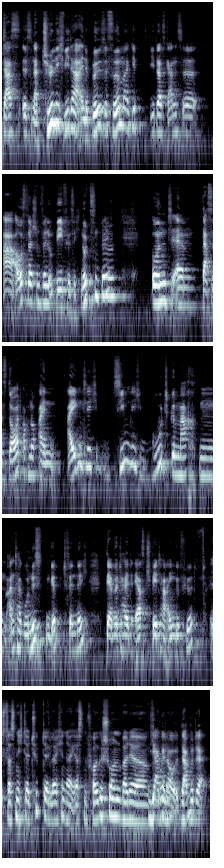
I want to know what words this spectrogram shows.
dass es natürlich wieder eine böse Firma gibt, die das Ganze A auslöschen will und B für sich nutzen will. Mhm. Und ähm, dass es dort auch noch einen eigentlich ziemlich gut gemachten Antagonisten gibt, finde ich. Der wird halt erst später eingeführt. Ist das nicht der Typ, der gleich in der ersten Folge schon bei der... Ja, genau. Da wird er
